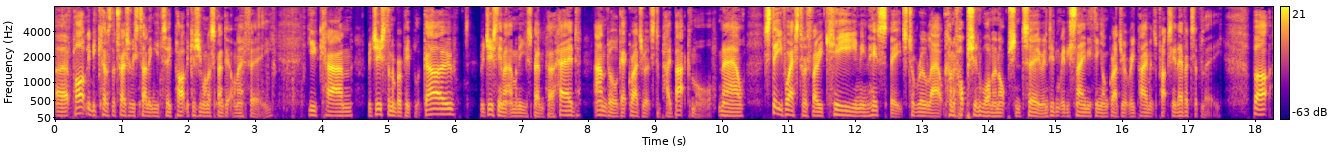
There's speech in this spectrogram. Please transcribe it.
uh, partly because the Treasury is telling you to, partly because you want to spend it on FE, you can reduce the number of people that go, reduce the amount of money you spend per head and or get graduates to pay back more. Now, Steve West was very keen in his speech to rule out kind of option one and option two and didn't really say anything on graduate repayments, perhaps inevitably. But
